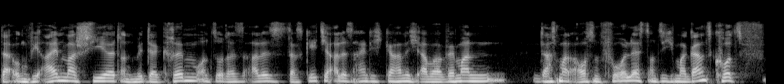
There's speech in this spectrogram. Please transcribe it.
da irgendwie einmarschiert und mit der Krim und so, das ist alles, das geht ja alles eigentlich gar nicht. Aber wenn man das mal außen vor lässt und sich mal ganz kurz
